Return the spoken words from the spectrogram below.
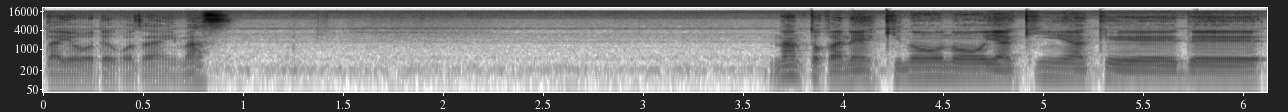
たようでございます。なんとかね、昨日の夜勤明けで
